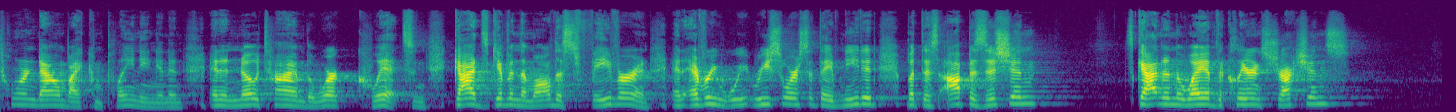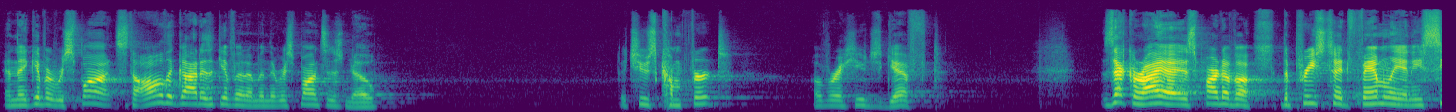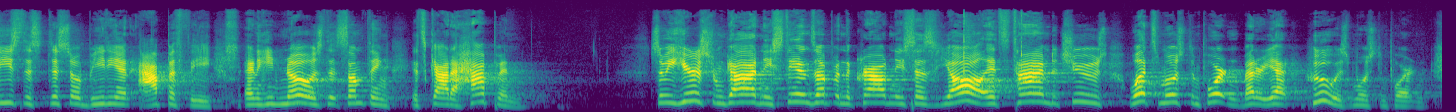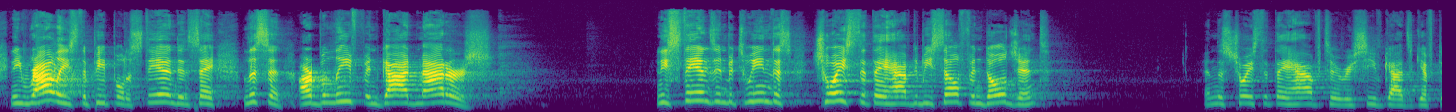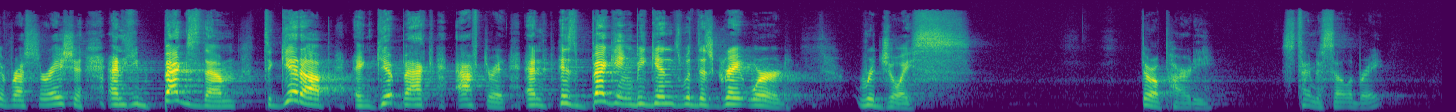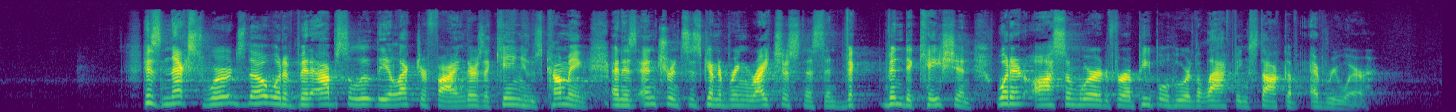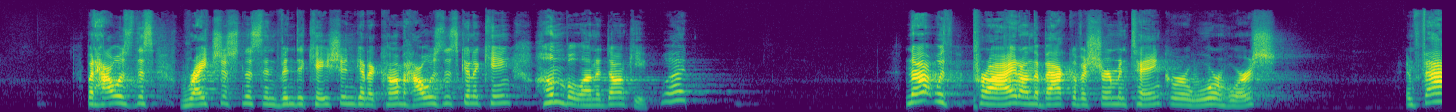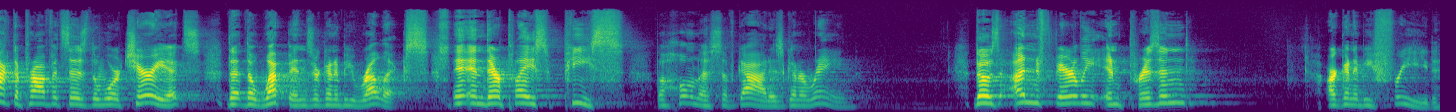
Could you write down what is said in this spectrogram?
torn down by complaining, and in, and in no time the work quits. And God's given them all this favor and, and every resource that they've needed, but this opposition, it's gotten in the way of the clear instructions. And they give a response to all that God has given them, and the response is no. They choose comfort over a huge gift. Zechariah is part of a, the priesthood family and he sees this disobedient apathy and he knows that something it's got to happen. So he hears from God and he stands up in the crowd and he says, Y'all, it's time to choose what's most important. Better yet, who is most important. And he rallies the people to stand and say, Listen, our belief in God matters. And he stands in between this choice that they have to be self indulgent and this choice that they have to receive God's gift of restoration. And he begs them to get up and get back after it. And his begging begins with this great word rejoice. Throw a party. It's time to celebrate. His next words, though, would have been absolutely electrifying. There's a king who's coming, and his entrance is going to bring righteousness and vindication. What an awesome word for a people who are the laughing stock of everywhere. But how is this righteousness and vindication going to come? How is this going to king? Humble on a donkey. What? Not with pride on the back of a Sherman tank or a war horse in fact, the prophet says the war chariots, the, the weapons are going to be relics. In, in their place, peace, the wholeness of God is going to reign. Those unfairly imprisoned are going to be freed.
